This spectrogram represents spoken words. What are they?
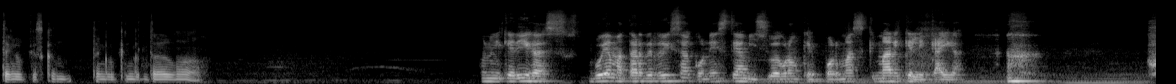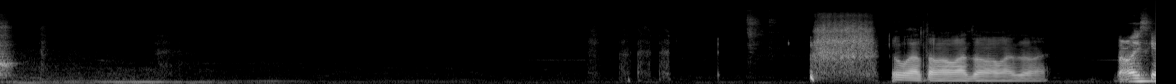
tengo que, tengo que encontrar uno. Con el que digas, voy a matar de risa con este a mi suegro, aunque por más que- mal que le caiga. Aguántame, aguántame, aguántame. Bro, es que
